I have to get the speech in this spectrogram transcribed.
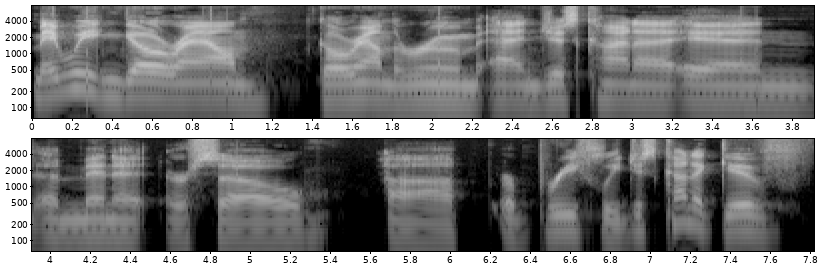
maybe we can go around go around the room and just kind of in a minute or so, uh, or briefly, just kind of give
